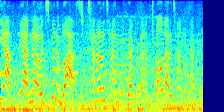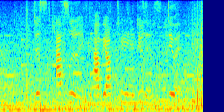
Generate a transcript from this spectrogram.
yeah, yeah, no, it's been a blast. 10 out of 10 would recommend, 12 out of 10 would recommend. Just absolutely, if you have the opportunity to do this, do it.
